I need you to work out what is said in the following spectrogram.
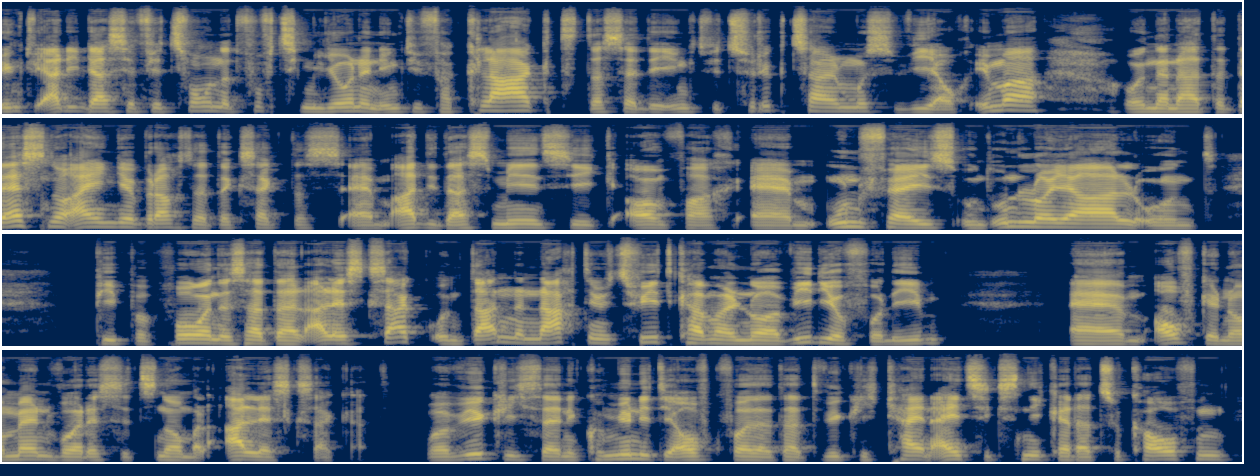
irgendwie Adidas ja für 250 Millionen irgendwie verklagt, dass er die irgendwie zurückzahlen muss, wie auch immer. Und dann hat er das noch eingebracht, hat er gesagt, dass ähm, Adidas mäßig einfach ähm, unfair ist und unloyal und pipapo und das hat er halt alles gesagt. Und dann nach dem Tweet kam halt noch ein Video von ihm ähm, aufgenommen, wo er das jetzt nochmal alles gesagt hat. Wo er wirklich seine Community aufgefordert hat, wirklich kein einziges Sneaker dazu kaufen,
